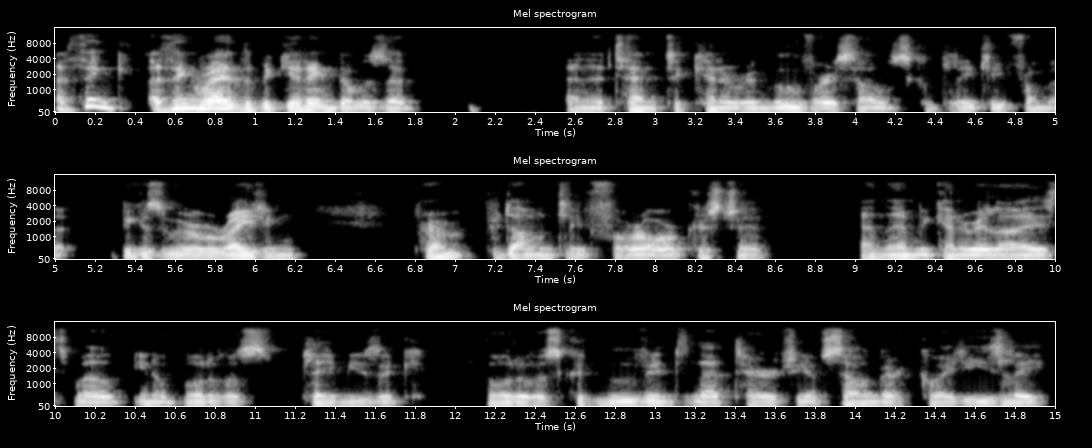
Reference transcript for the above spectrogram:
I think I think right at the beginning there was a an attempt to kind of remove ourselves completely from it because we were writing pre- predominantly for orchestra, and then we kind of realized, well, you know, both of us play music, both of us could move into that territory of sound art quite easily.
